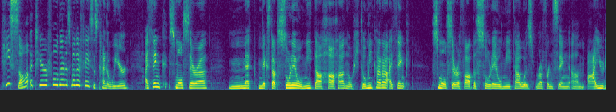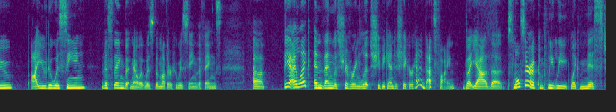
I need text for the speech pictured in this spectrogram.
He saw a tear fall down his mother's face is kind of weird. I think small Sarah me- mixed up sore o mita haha no hitomi kara. I think small Sarah thought the sore o mita was referencing um, Ayuru. Ayuru was seeing this thing, but no, it was the mother who was seeing the things. Uh, but yeah, I like, and then with shivering lips, she began to shake her head. That's fine. But yeah, the small Sarah completely like missed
